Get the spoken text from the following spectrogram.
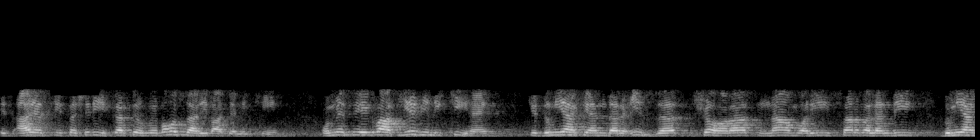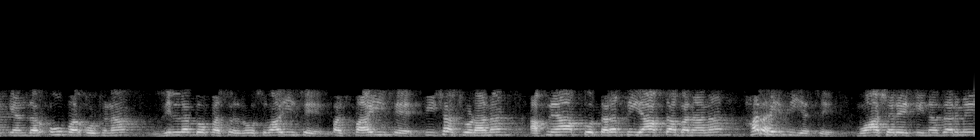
اس آیت کی تشریح کرتے ہوئے بہت ساری باتیں لکھی ان میں سے ایک بات یہ بھی لکھی ہے کہ دنیا کے اندر عزت، شہرت، ناموری، سربلندی، دنیا کے اندر اوپر اٹھنا، ذلت و پس رسوائی سے، پسپائی سے، پیچھا چھڑانا اپنے آپ کو ترقی یافتہ بنانا، ہر حیثیت سے۔ معاشرے کی نظر میں،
